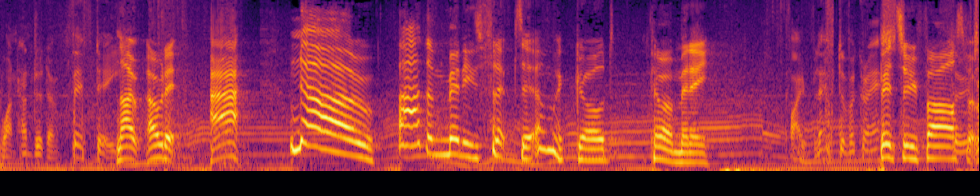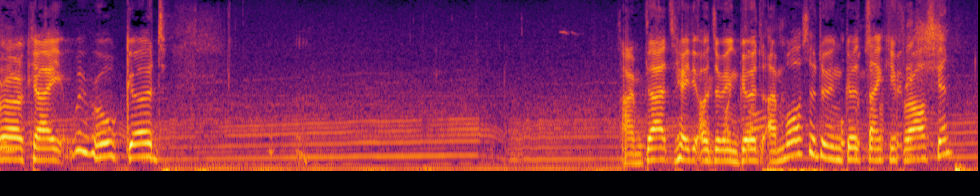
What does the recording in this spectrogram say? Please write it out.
150. No, hold it. Ah! No! Ah, the mini's flipped it. Oh my god. Come on, mini. Five left of a crest. Bit too fast, but we're okay. We're all good. I'm glad to hear that you're doing good. I'm also doing good, thank you for finish.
